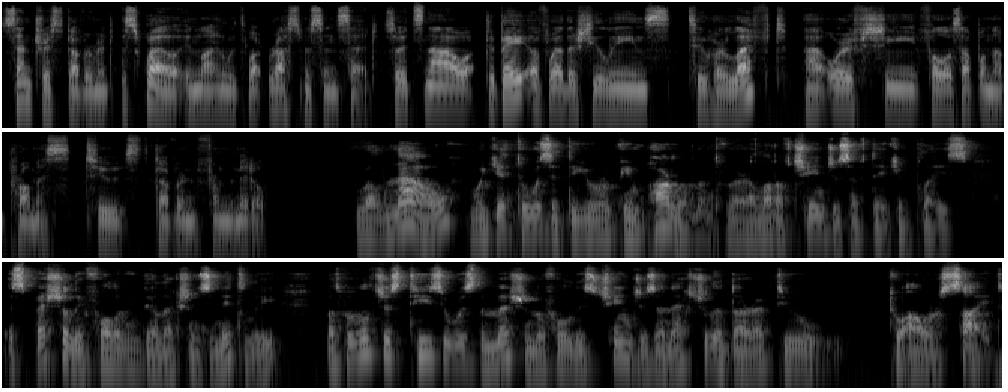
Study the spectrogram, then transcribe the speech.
centrist government as well, in line with what Rasmussen said. So it's now debate of whether she leans to her left uh, or if she follows up on that promise to govern from the middle. Well, now we get to visit the European Parliament, where a lot of changes have taken place especially following the elections in Italy, but we will just tease you with the mention of all these changes and actually direct you to our site,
